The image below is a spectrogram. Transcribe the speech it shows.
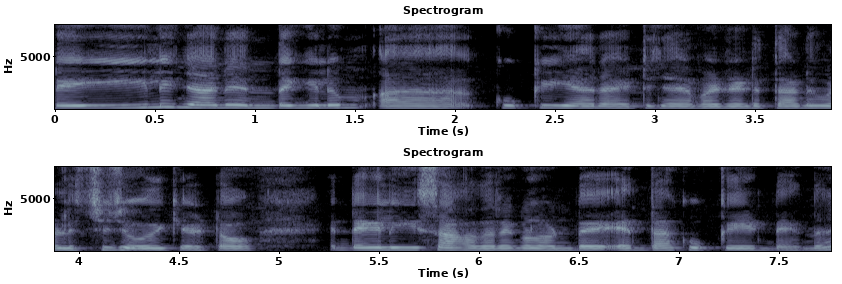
ഡെയിലി ഞാൻ എന്തെങ്കിലും കുക്ക് ചെയ്യാനായിട്ട് ഞാൻ എവിടെ അടുത്താണ് വിളിച്ച് ചോദിക്കുക കേട്ടോ. എന്തെങ്കിലും ഈ സാധനങ്ങളുണ്ട് എന്താ കുക്ക് ചെയ്യേണ്ടതെന്ന്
